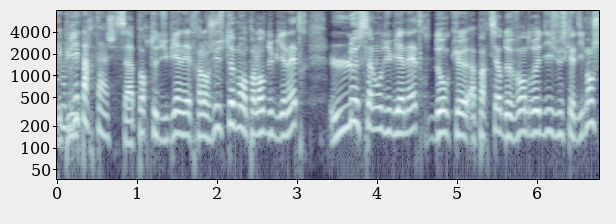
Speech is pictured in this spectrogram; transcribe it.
Et un puis- vrai partage. Ça apporte du bien-être. Alors justement, en parlant du bien-être, le salon du bien-être, donc euh, à partir de vendredi jusqu'à dimanche,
